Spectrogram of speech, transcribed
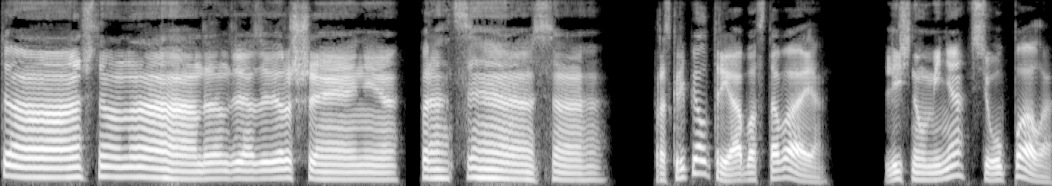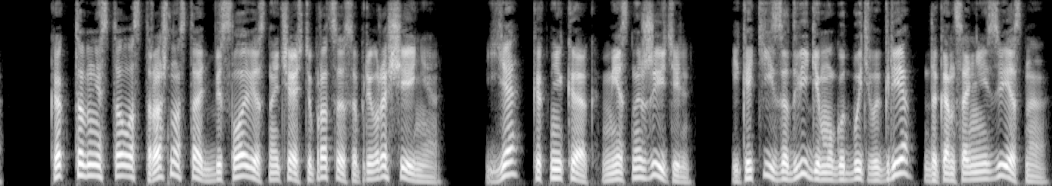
То, что надо для завершения процесса», — проскрипел Триаба, вставая. «Лично у меня все упало. Как-то мне стало страшно стать бессловесной частью процесса превращения. Я, как-никак, местный житель, и какие задвиги могут быть в игре, до конца неизвестно.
